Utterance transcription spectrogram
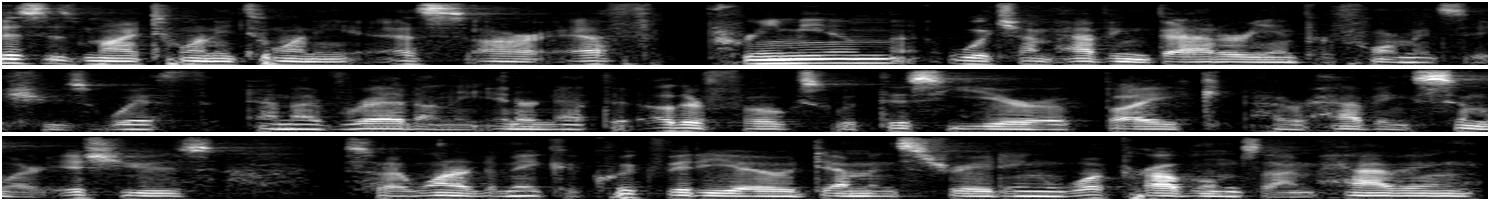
This is my 2020 SRF Premium, which I'm having battery and performance issues with. And I've read on the internet that other folks with this year of bike are having similar issues. So I wanted to make a quick video demonstrating what problems I'm having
